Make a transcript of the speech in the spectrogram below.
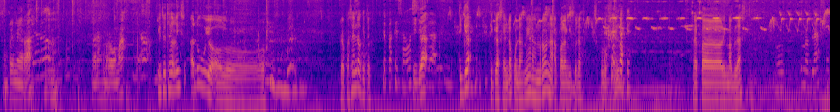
Sampai merah. Merah merona. Itu telis. Aduh ya Allah. Berapa sendok itu? Dia pakai saus Tiga. juga. Tiga. Tiga sendok udah merah merona. Apalagi sudah 10 sendok ya. Level 15 tuh. 15 ya.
